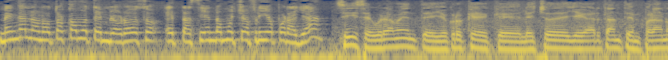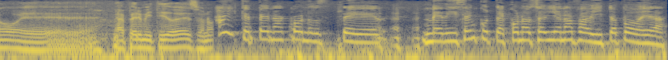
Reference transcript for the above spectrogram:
Venga, lo noto como tembloroso. Está haciendo mucho frío por allá. Sí, seguramente, yo creo que, que el hecho de llegar tan temprano eh, me ha permitido eso, ¿no? Ay, qué pena con usted. Me dicen que usted conoce bien a Fabito Poveda.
